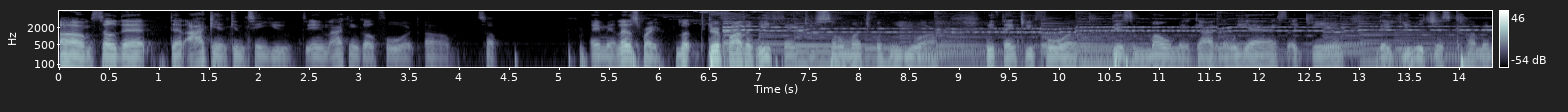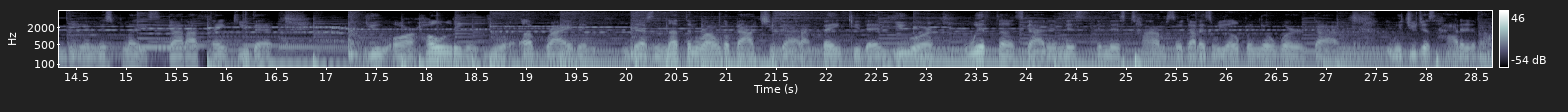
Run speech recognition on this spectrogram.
um, so that that I can continue and I can go forward. Amen. Let us pray. Look, dear Father, we thank you so much for who you are. We thank you for this moment, God. And we ask again that you would just come and be in this place. God, I thank you that you are holy and you are upright and there's nothing wrong about you god. I thank you that you are with us god in this in this time. So god as we open your word god would you just hide it in our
